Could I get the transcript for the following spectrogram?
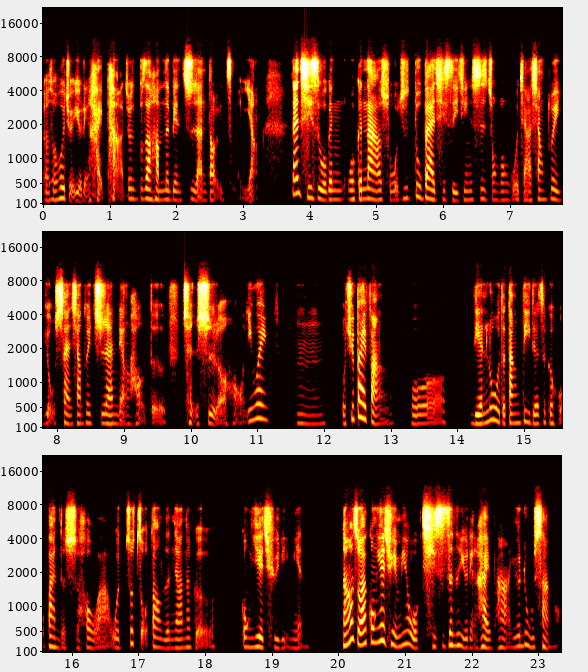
有时候会觉得有点害怕，就是不知道他们那边治安到底怎么样。但其实我跟我跟大家说，就是杜拜其实已经是中东国家相对友善、相对治安良好的城市了哈。因为嗯，我去拜访我联络的当地的这个伙伴的时候啊，我就走到人家那个工业区里面，然后走在工业区里面，我其实真的有点害怕，因为路上哦。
